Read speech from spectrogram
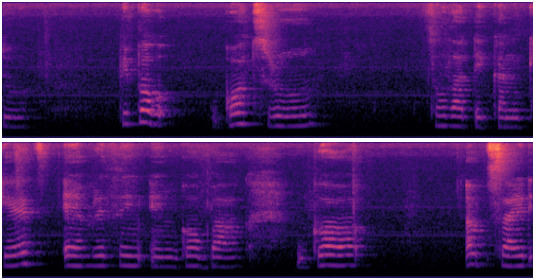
do people go through so that they can get everything and go back go outside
